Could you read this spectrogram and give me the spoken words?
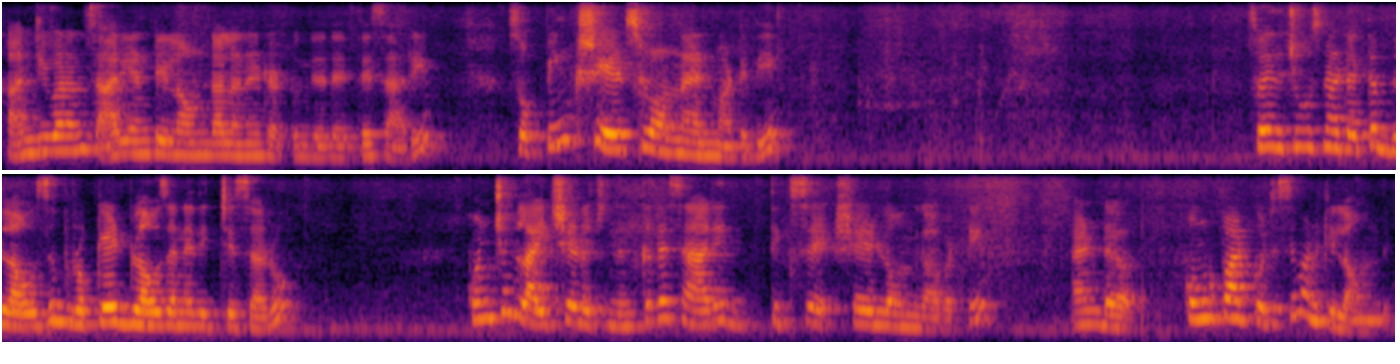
కాంజీవరం శారీ అంటే ఇలా ఉండాలనేటట్టుంది అదైతే శారీ. సో పింక్ షేడ్స్లో ఉన్నాయన్నమాట ఇది. సో ఇది చూసినట్టయితే బ్లౌజ్ బ్రొకేట్ బ్లౌజ్ అనేది ఇచ్చేసారు కొంచెం లైట్ షేడ్ వచ్చింది. ఎందుకంటే శారీ థిక్ షేడ్లో ఉంది కాబట్టి. అండ్ కొంగుపాటుకు వచ్చేసి మనకి ఇలా ఉంది.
